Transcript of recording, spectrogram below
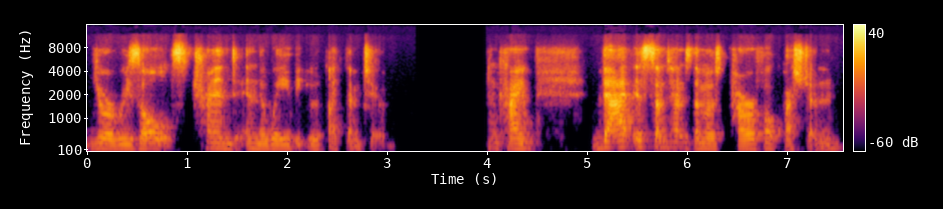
your results trend in the way that you would like them to. Okay. That is sometimes the most powerful question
